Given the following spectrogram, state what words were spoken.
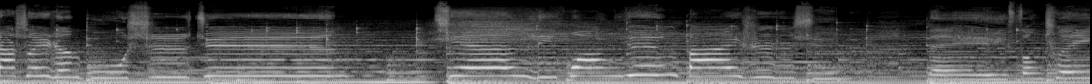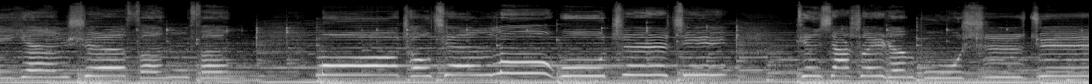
天下谁人不识君？千里黄云白日曛，北风吹雁雪纷纷。莫愁前路无知己，天下谁人不识君？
